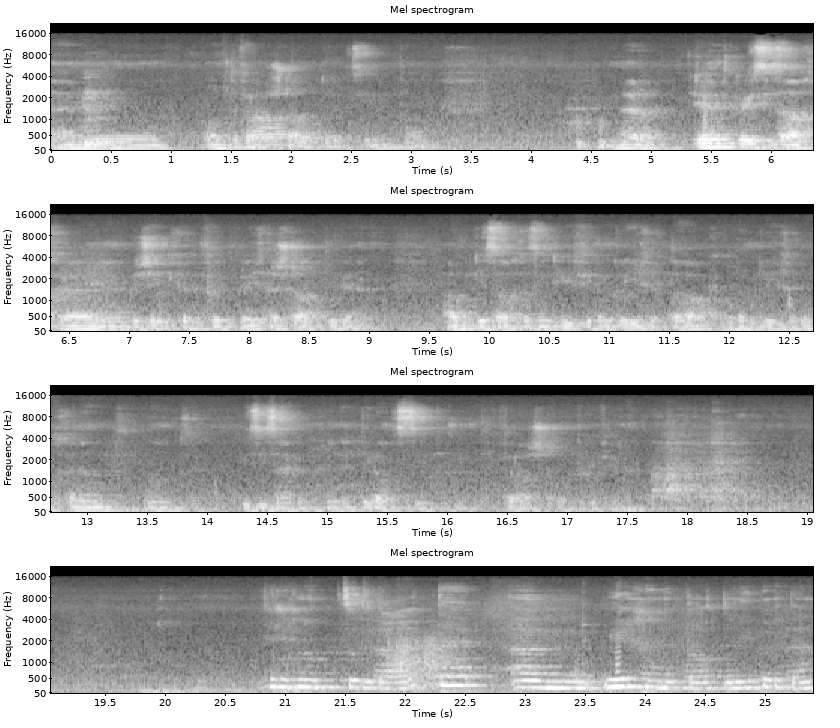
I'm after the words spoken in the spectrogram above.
Ähm, und den Veranstalter. Wir tun gewisse Sachen äh, beschicken für die Berichterstattungen, aber die Sachen sind häufig am gleichen Tag oder am gleichen Wochenende und wie Sie sagen, wir können nicht die ganze Zeit mit Veranstaltungen führen. Vielleicht noch zu den Daten. Ähm, wir können Daten über, dann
